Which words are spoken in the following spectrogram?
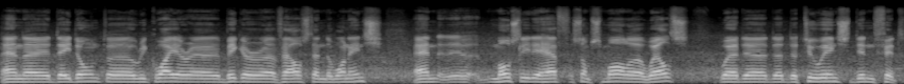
and uh, they don't uh, require bigger valves than the one inch and mostly they have some smaller wells where the, the, the two inch didn't fit.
